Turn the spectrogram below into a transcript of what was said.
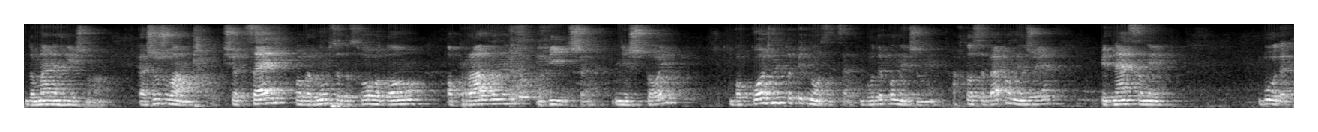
до мене грішного. Кажу ж вам, що цей повернувся до свого дому оправданий більше, ніж той, бо кожен, хто підноситься, буде понижений, а хто себе понижує, піднесений буде.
